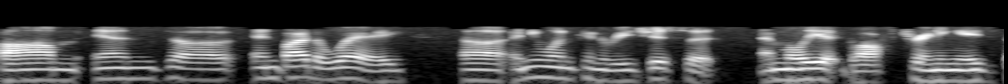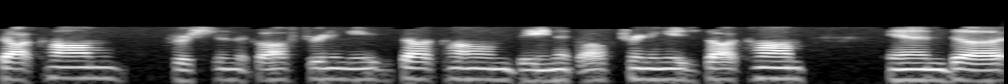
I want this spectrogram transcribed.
Um, and uh, and by the way, uh, anyone can reach us at Emily at golftrainingaids.com, Christian at golftrainingaids.com, Dane at golftrainingaids.com, and uh,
